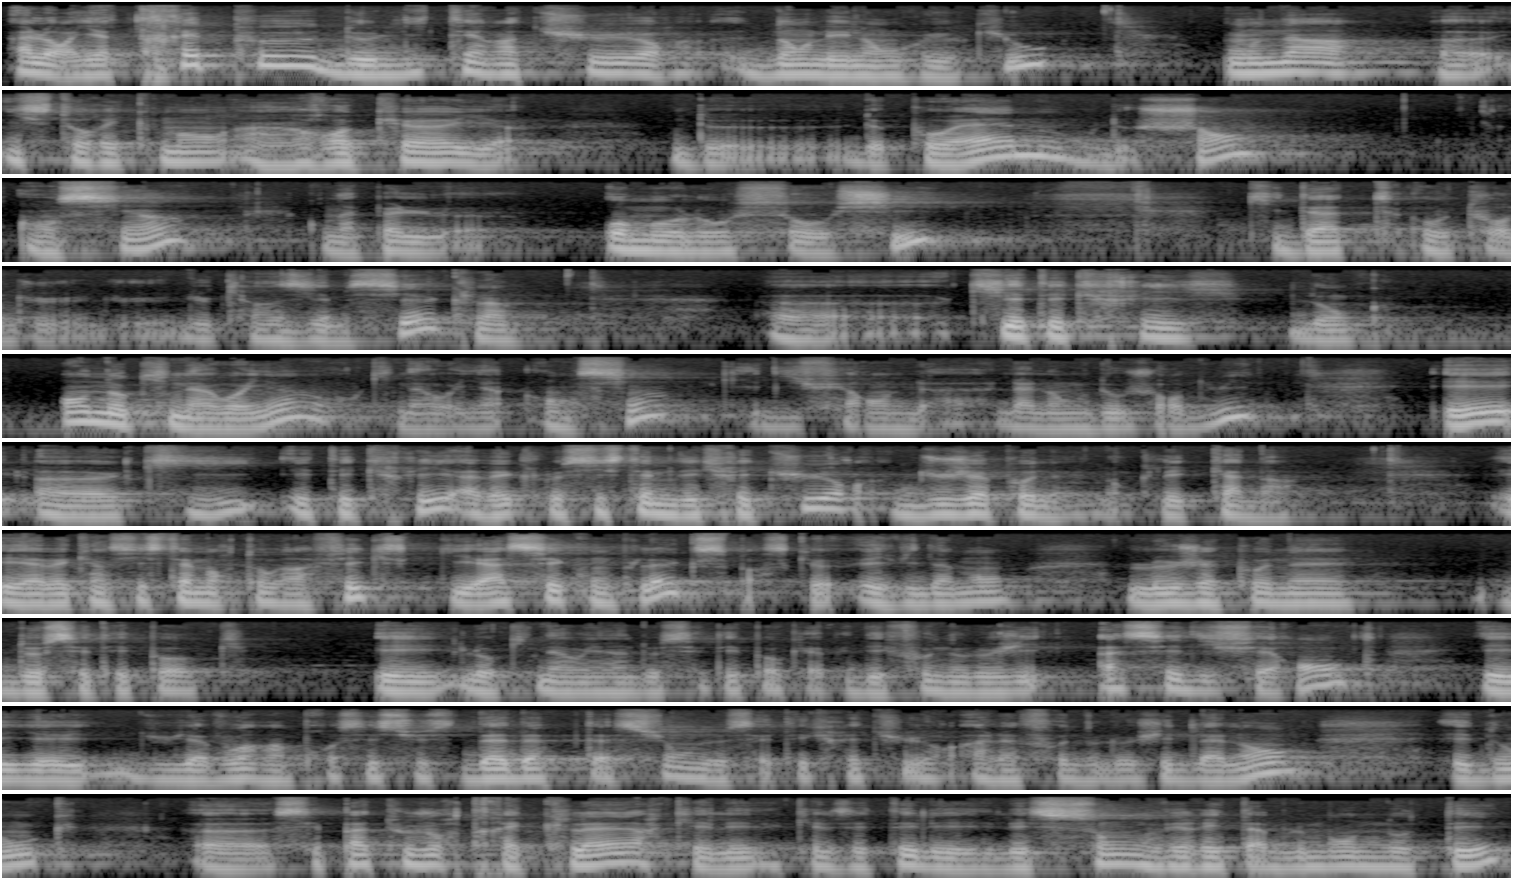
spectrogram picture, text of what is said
Alors, il y a très peu de littérature dans les langues Ryukyu. On a euh, historiquement un recueil de, poèmes ou de chants anciens qu'on appelle Omolo Soshi, qui date autour du, du, XVe siècle, euh, qui est écrit donc en okinawayen, okinawayen ancien, qui est différent de la, langue d'aujourd'hui, et euh, qui est écrit avec le système d'écriture du japonais, donc les kana, et avec un système orthographique qui est assez complexe, parce que évidemment le japonais de cette époque et l'okinawayen de cette époque avaient des phonologies assez différentes, et il y a dû y avoir un processus d'adaptation de cette écriture à la phonologie de la langue, et donc euh, ce n'est pas toujours très clair quels, étaient les, sons véritablement notés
